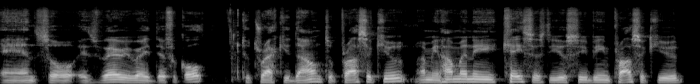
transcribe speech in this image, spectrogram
And so it's very, very difficult to track you down, to prosecute. I mean, how many cases do you see being prosecuted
